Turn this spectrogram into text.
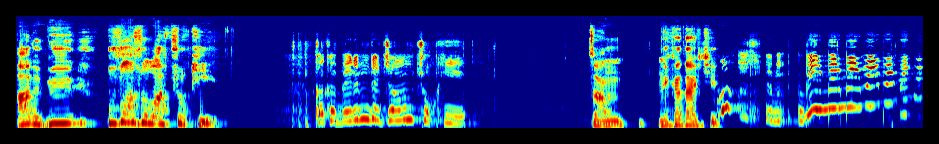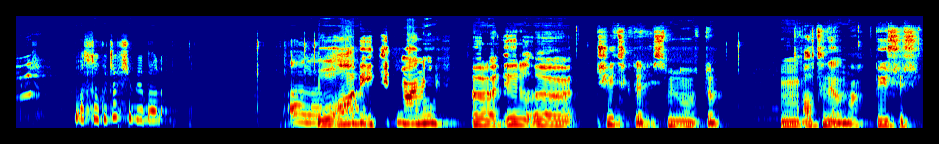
Abi büyü, bu vazolar çok iyi. Kanka benim de canım çok iyi. Can ne kadar ki? Bir bir bir bir Lan sokacak şimdi bana. Ana. O abi iki tane e, e, e, şey çıktı. ismini unuttum. Hmm, altın elma. Büyüsüz.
